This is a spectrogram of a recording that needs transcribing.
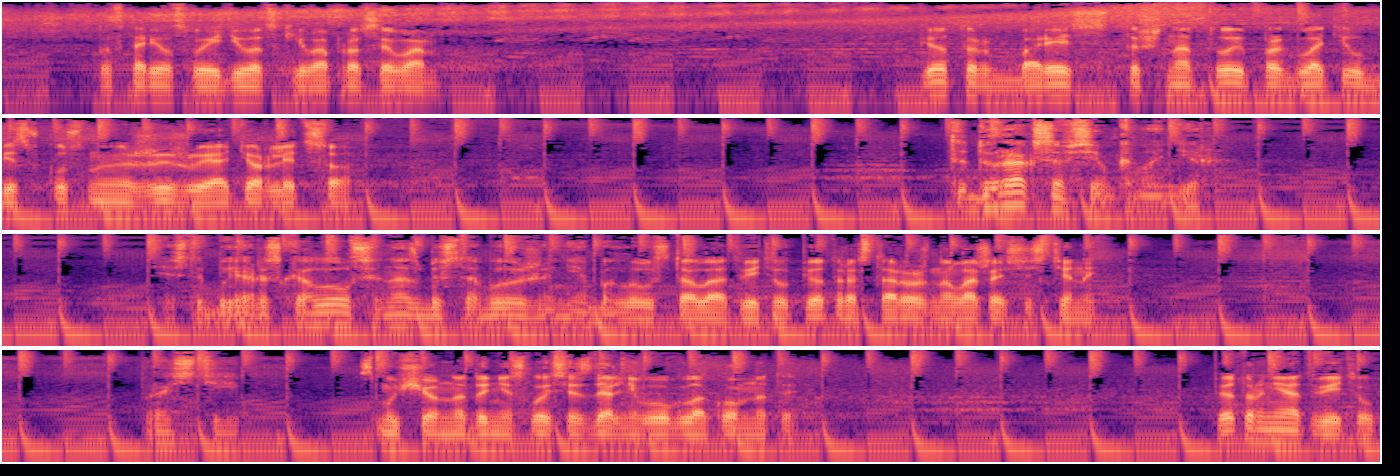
— повторил свой идиотский вопрос Иван. Петр, борясь с тошнотой, проглотил безвкусную жижу и отер лицо. «Ты дурак совсем, командир?» «Если бы я раскололся, нас бы с тобой уже не было», — устало ответил Петр, осторожно ложась у стены. «Прости», — смущенно донеслось из дальнего угла комнаты. Петр не ответил.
